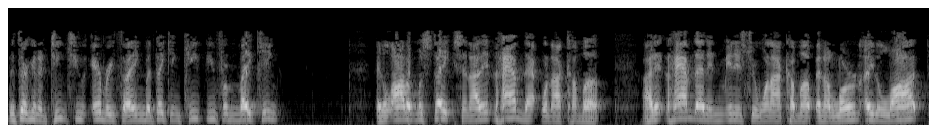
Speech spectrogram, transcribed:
that they're going to teach you everything, but they can keep you from making a lot of mistakes. And I didn't have that when I come up. I didn't have that in ministry when I come up and I learned a lot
